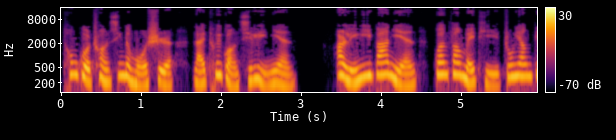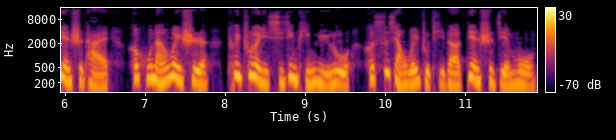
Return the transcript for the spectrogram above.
通过创新的模式来推广其理念。二零一八年，官方媒体中央电视台和湖南卫视推出了以习近平语录和思想为主题的电视节目。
